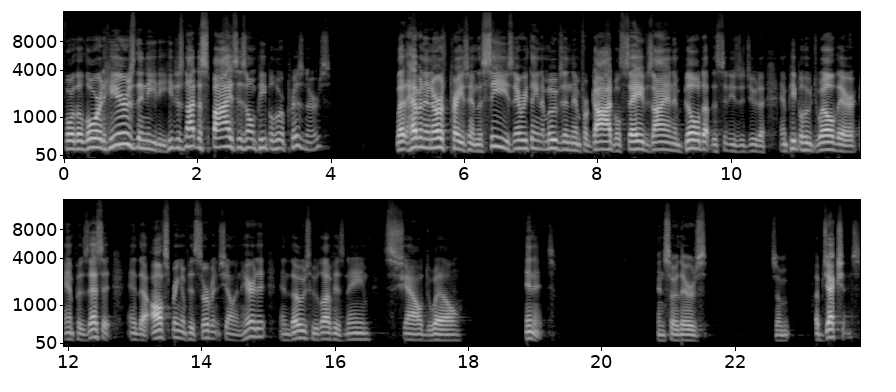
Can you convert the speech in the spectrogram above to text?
For the Lord hears the needy. He does not despise his own people who are prisoners. Let heaven and earth praise him, the seas and everything that moves in them, for God will save Zion and build up the cities of Judah, and people who dwell there and possess it, and the offspring of his servants shall inherit it, and those who love his name shall dwell in it. And so there's some objections.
